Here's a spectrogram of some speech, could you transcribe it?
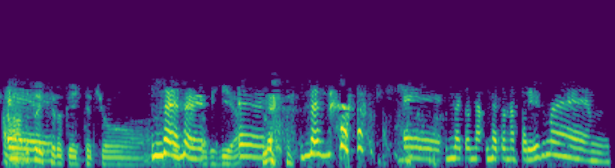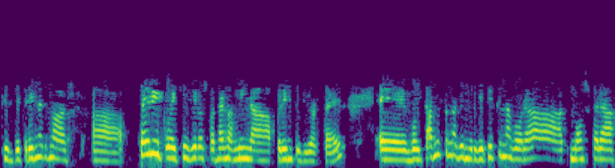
Α, ε, δεν το ήξερα ότι έχει τέτοιο ναι, ναι. οδηγία. Ε, ναι. ναι. ε, με, το να, με το να στολίζουμε τις βιτρίνες μας α, περίπου εκεί γύρω στον ένα μήνα πριν τις γιορτές, ε, βοηθάμε στο να δημιουργηθεί στην αγορά ατμόσφαιρα,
